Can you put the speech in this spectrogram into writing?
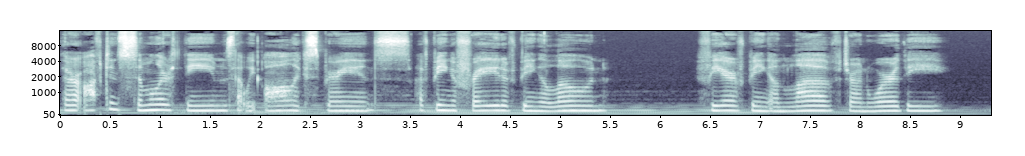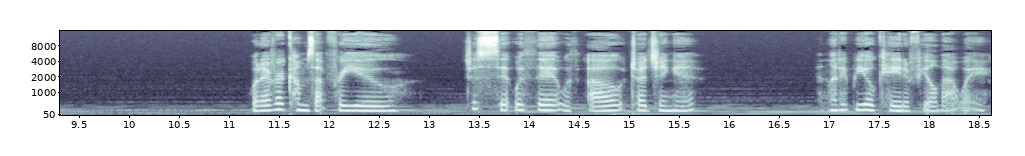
there are often similar themes that we all experience of being afraid of being alone, fear of being unloved or unworthy, whatever comes up for you, just sit with it without judging it and let it be okay to feel that way.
